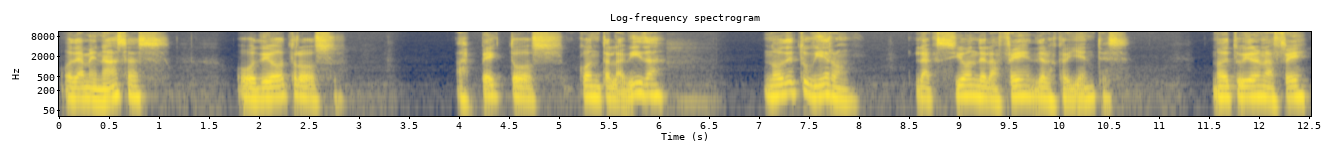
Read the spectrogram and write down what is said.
o de amenazas o de otros aspectos contra la vida, no detuvieron la acción de la fe de los creyentes. No detuvieron la fe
